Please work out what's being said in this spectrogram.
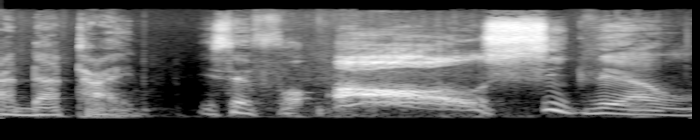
at that time. He said, For all seek their own,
